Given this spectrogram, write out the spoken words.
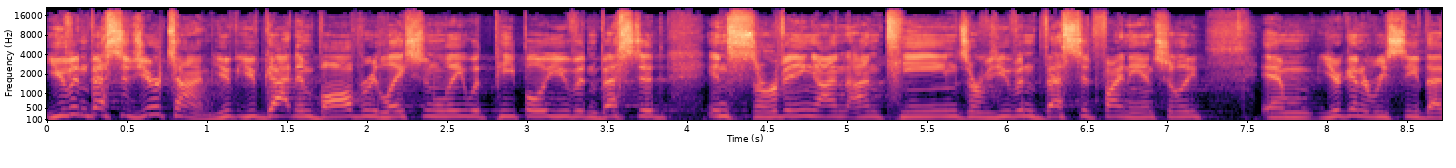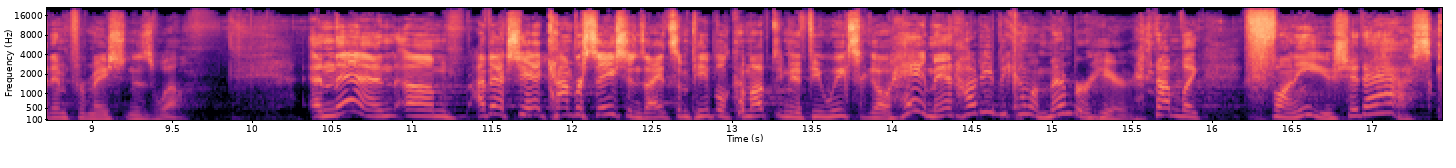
you've invested your time. You've, you've gotten involved relationally with people. You've invested in serving on, on teams or you've invested financially, and you're going to receive that information as well. And then um, I've actually had conversations. I had some people come up to me a few weeks ago, hey man, how do you become a member here? And I'm like, funny, you should ask.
